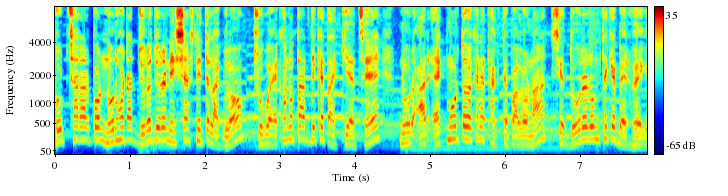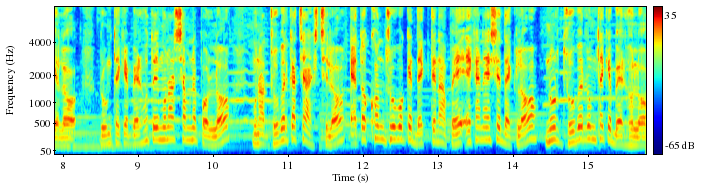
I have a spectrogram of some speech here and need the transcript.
ঠোঁট ছাড়ার পর নূর হঠাৎ জোরে জোরে নিঃশ্বাস নিতে লাগল। ধ্রুব এখনও তার দিকে তাকিয়ে আছে। নূর আর এক মুহূর্ত এখানে থাকতে পারল না। সে দৌড়ে রুম থেকে বের হয়ে গেল। রুম থেকে বের হতেই মুনার সামনে পড়ল। মুনা ধ্রুবের কাছে আসছিল। এতক্ষণ ধ্রুবকে দেখতে না পেয়ে এখানে এসে দেখল, নূর ধ্রুবের রুম থেকে বের হলো।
